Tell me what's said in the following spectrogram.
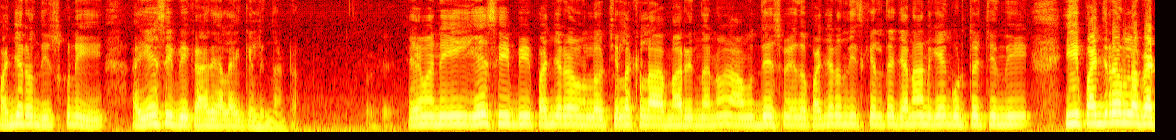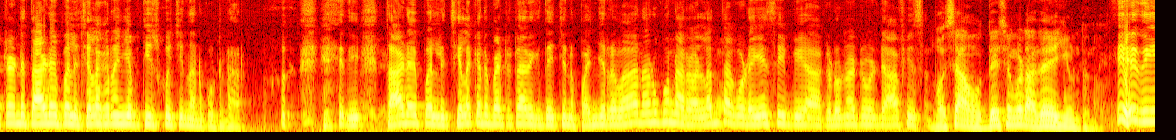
పంజరం తీసుకుని ఆ ఏసీబీ కార్యాలయంకి వెళ్ళిందంట. ఏమని ఏసీబీ పంజరంలో చిలకలా మారిందనో ఆ ఉద్దేశం ఏదో పంజరం తీసుకెళ్తే జనానికి ఏం గుర్తొచ్చింది? ఈ పంజరంలో పెట్టండి తాడేపల్లి చిలకనని చెప్పి తీసుకొచ్చింది అనుకుంటున్నారు. ఇది తాడేపల్లి చిలకన పెట్టడానికి తెచ్చిన పంజరమా అని అనుకున్నారు వాళ్ళంతా కూడా ఏసీబీ అక్కడ ఉన్నటువంటి ఆఫీసర్ బహుశా ఆ ఉద్దేశం కూడా అదే అయ్యి ఉంటుంది. ఏది?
